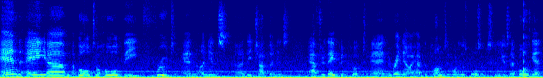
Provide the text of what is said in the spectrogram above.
and a, um, a bowl to hold the fruit and onions, uh, the chopped onions, after they've been cooked, and right now I have the plums in one of those bowls, I'm just going to use that bowl again.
